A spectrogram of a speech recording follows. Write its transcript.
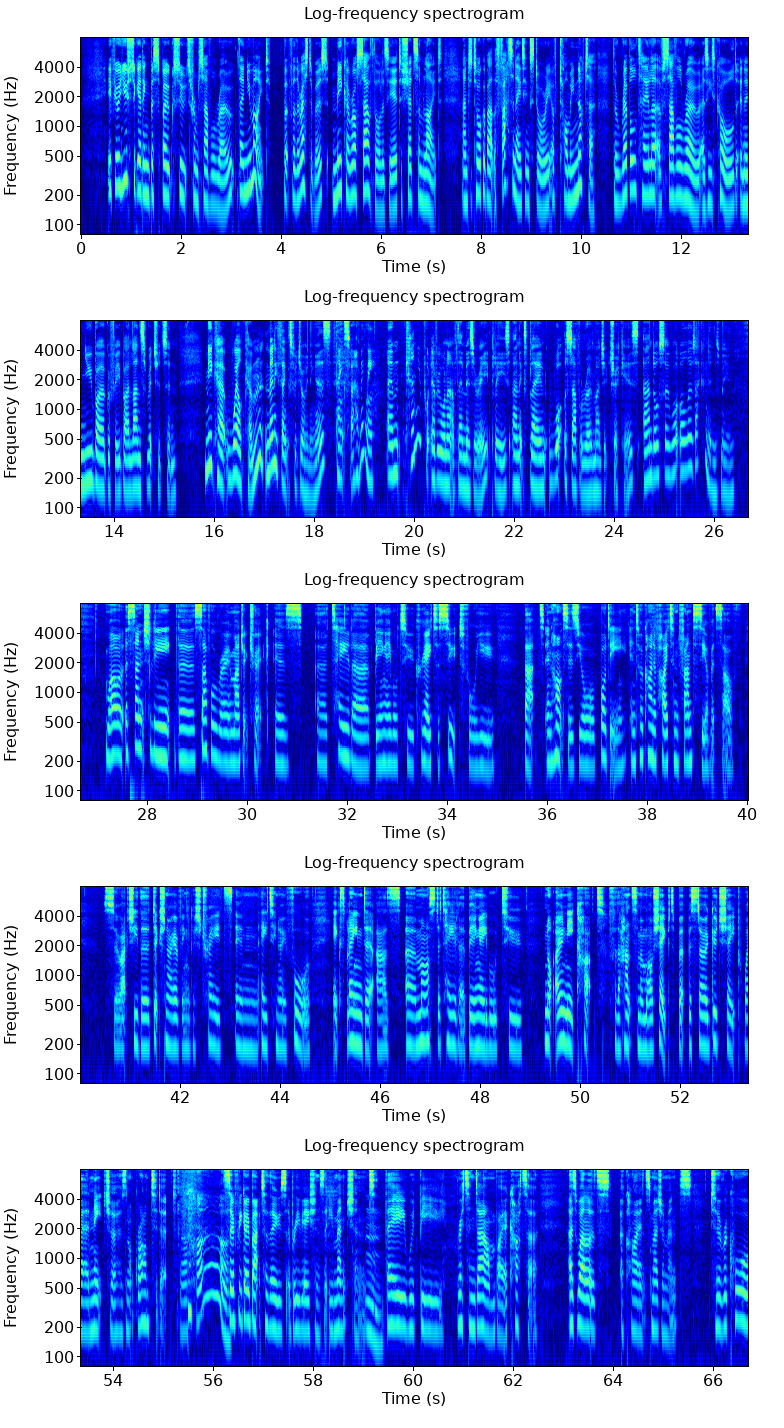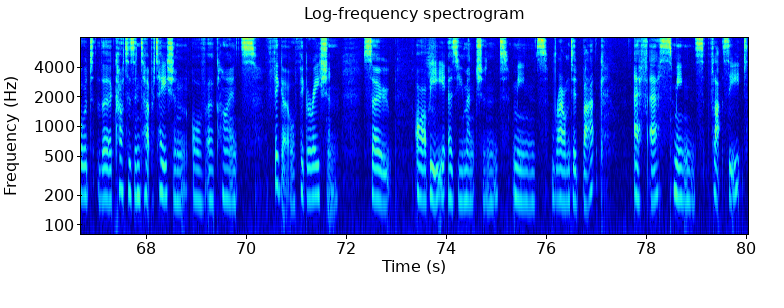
If you're used to getting bespoke suits from Savile Row, then you might. But for the rest of us, Mika Ross Southall is here to shed some light and to talk about the fascinating story of Tommy Nutter, the rebel tailor of Savile Row, as he's called in a new biography by Lance Richardson. Mika, welcome. Many thanks for joining us. Thanks for having me. Um, can you put everyone out of their misery, please, and explain what the Savile Row magic trick is and also what all those acronyms mean? Well, essentially, the Savile Row magic trick is a tailor being able to create a suit for you that enhances your body into a kind of heightened fantasy of itself. So, actually, the Dictionary of English Trades in 1804 explained it as a master tailor being able to not only cut for the handsome and well shaped, but bestow a good shape where nature has not granted it. Uh-huh. So, if we go back to those abbreviations that you mentioned, Mm. they would be written down by a cutter as well as a client's measurements to record the cutter's interpretation of a client's figure or figuration. So, RB, as you mentioned, means rounded back, FS means flat seat,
